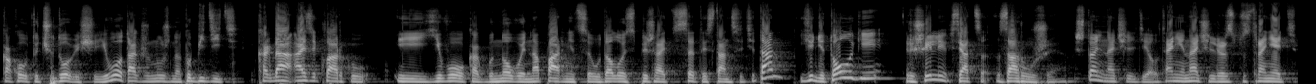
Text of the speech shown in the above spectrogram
какого-то чудовища, его также нужно победить. Когда Айзи Кларку и его как бы новой напарнице удалось сбежать с этой станции Титан, юнитологи решили взяться за оружие. Что они начали делать? Они начали распространять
